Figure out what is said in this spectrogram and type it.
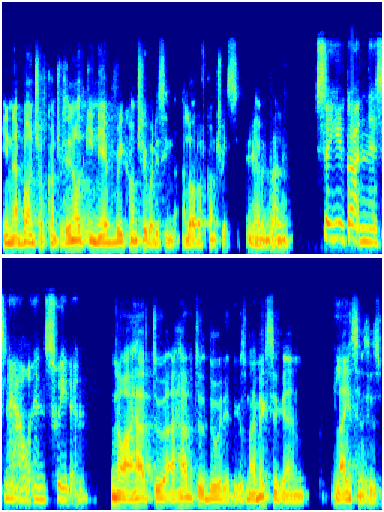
in a bunch of countries. It's not in every country, but it's in a lot of countries. You have it valid. So you've gotten this now in Sweden. No, I have to. I have to do it because my Mexican license is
